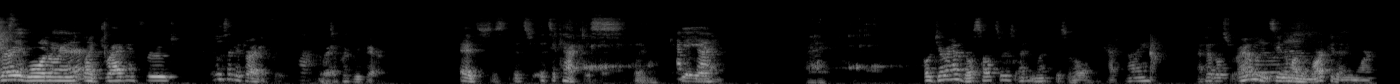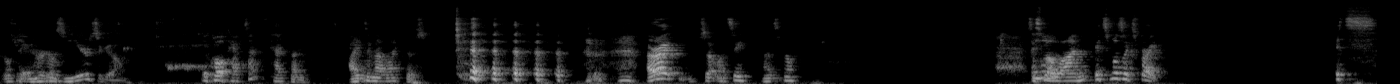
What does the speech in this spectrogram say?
They're very watery, pear? like dragon fruit. It looks like a dragon fruit. Ah, It's a prickly pear. It's just, it's, it's a cactus thing. Yeah, yeah. Cacti. Oh, did you ever have those seltzers? I didn't like those at all. The cacti. I've had those. I haven't Probably even seen them on the market anymore. Those were Yeah, heard those years ago. They're called cacti. Cacti. I did not like those. all right. So let's see. How does it smell? It's I a smell lime. It smells like Sprite. It's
